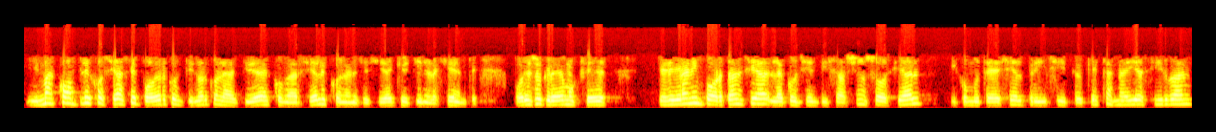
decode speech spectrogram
y más complejo se hace poder continuar con las actividades comerciales con la necesidad que hoy tiene la gente. Por eso creemos que es de gran importancia la concientización social y, como te decía al principio, que estas medidas sirvan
